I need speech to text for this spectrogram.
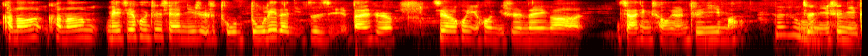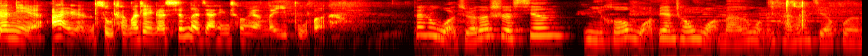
可能可能没结婚之前你只是独独立的你自己，但是结了婚以后你是那个。家庭成员之一嘛？但是就你是你跟你爱人组成的这个新的家庭成员的一部分。但是我觉得是先你和我变成我们，我们才能结婚。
